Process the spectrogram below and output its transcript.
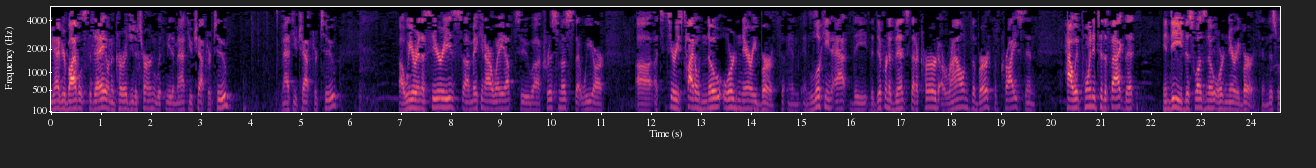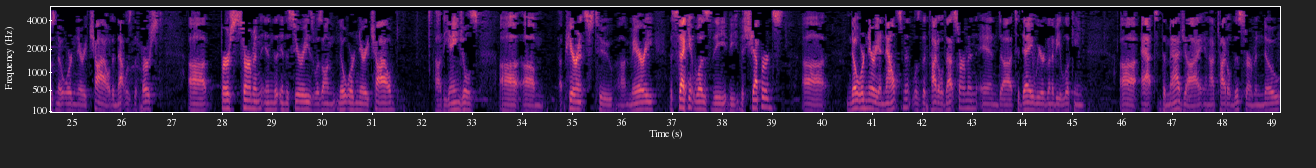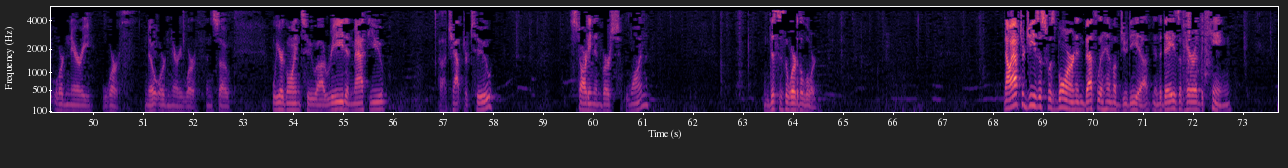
you have your Bibles today, I want to encourage you to turn with me to Matthew chapter 2. Matthew chapter 2. Uh, we are in a series uh, making our way up to uh, Christmas that we are uh, a series titled No Ordinary Birth and, and looking at the, the different events that occurred around the birth of Christ and how it pointed to the fact that indeed this was no ordinary birth and this was no ordinary child. And that was the first uh, first sermon in the in the series was on no ordinary child, uh, the angel's uh, um, appearance to uh, Mary. The second was the the, the shepherds. Uh, no ordinary announcement was the title of that sermon, and uh, today we are going to be looking at the Magi, and I've titled this sermon "No Ordinary Worth." No ordinary worth, and so we are going to read in Matthew uh, chapter 2, starting in verse 1. This is the word of the Lord. Now, after Jesus was born in Bethlehem of Judea in the days of Herod the king,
